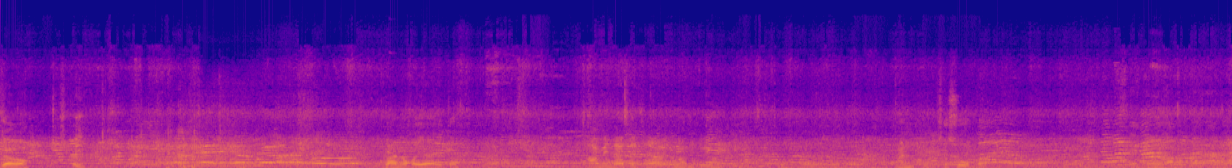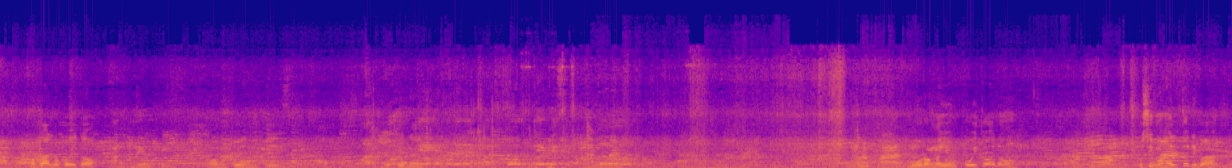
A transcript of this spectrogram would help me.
Talaga, oh. Ay. Kano kaya ito? Amin dati sir, 120. 120. Sa suka. Ah. Magkano po ito? 120. 120. Buti na. Ano na? Ano pa? Mura ngayon po ito, ano? Ano sir? Kasi mahal to, di ba? Pag-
